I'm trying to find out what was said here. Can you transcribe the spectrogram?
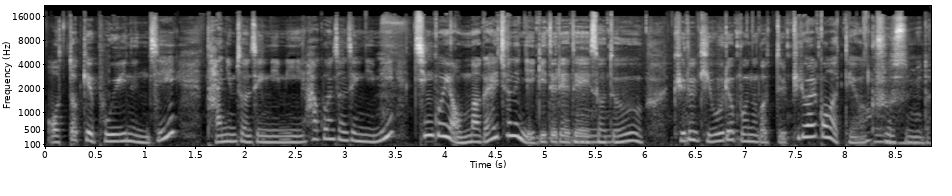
어떻게 보이는지 담임 선생님이 학원 선생님이 친구의 엄마가 해주는 얘기들에 대해서도 음. 귀를 기울여 보는 것들 필요할 것 같아요. 그렇습니다.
